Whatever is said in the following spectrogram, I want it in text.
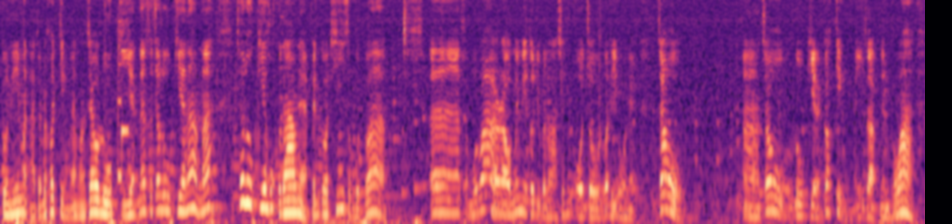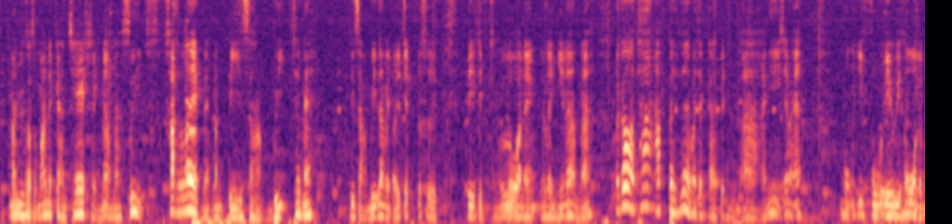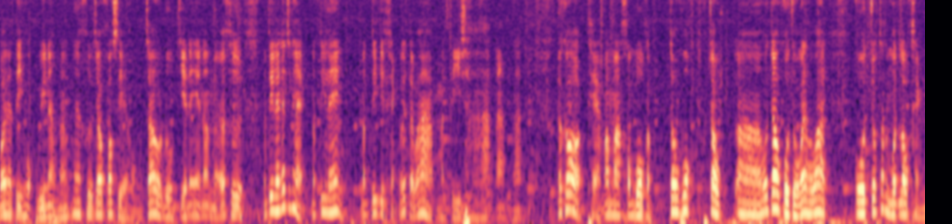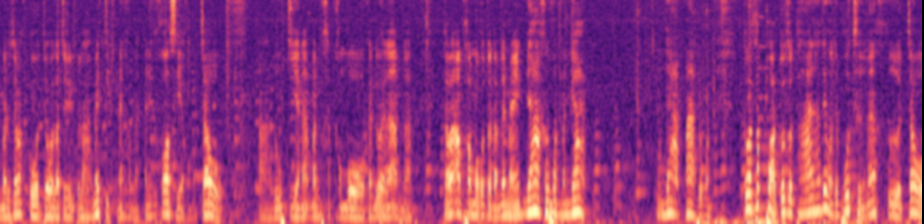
ตัวนี้มันอาจจะไม่ค่อยเก่งนะครับเจ้าลูเกียนั่นคือเจ้าลูเกียนะครับนะ เจ้าลูเกียหกดาวเนี่ยเป็นตัวที่สมมติว่าเอ่อสมมุติว่าเราไม่มีตัวอยู่เวลาเช่นโกโจหรือว่าดีโอเนี่ยเจ้าอ่าเจ้าลูเกียก็เก่งในอีกระดับหนึ่งเพราะว่ามันมีความสามารถในการแช่แข็งนะครับนะ ซึ่งขั้นแรกเนี่ยมันตีสามวิใช่ไหมตีสามวิดาเมจต่อที่เจ็ดก็คือตีติดแข็งรัวในอะไรอย่างงี้นะครับนะ แล้วก็ถ้าอัพไปเรื่อยมันจะกลายเป็นอ่าอันนี้ใช่ไหมวงอีฟูเอวีทั้งวงหรือว่าจะตี6วินะครับนะนั่นคือเจ้าข้อเสียของเจ้ารูเกียนั่นเองนะครันะก็คือมันตีแรงก็จริงแหละ มันตีแรง มันตีติดแข็งด้วยแต่ว่ามันตีช้านะครับนะแล้วก็แถมเอามาคอมโบกับเจ้าพวกเจ้าอ่าพวกเจ้าโกโจก็ได้เพราะว่าโกโจถ้าสมมติเราแข่งมันใช่ปะโกโจเราจะหยุดเวลาไม่ติดนะครับนะอันนี้คือข้อเสียของเจ้าอ่ารูเกียนะมันขัดคอมโบกันด้วยนะครับนะแต่ว่าเอาคอมโบกับตัวดำได้ไหมยากทุกคนมันยาก มันยากมากทุกคน ตัวซัพพอร์ตตัวสุดท้ายนะครับที่ผมจะพูดถึงนั่นคือเจ้า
